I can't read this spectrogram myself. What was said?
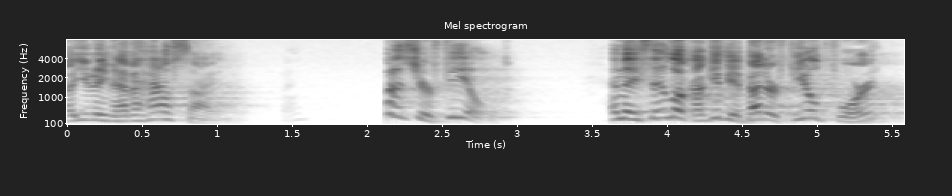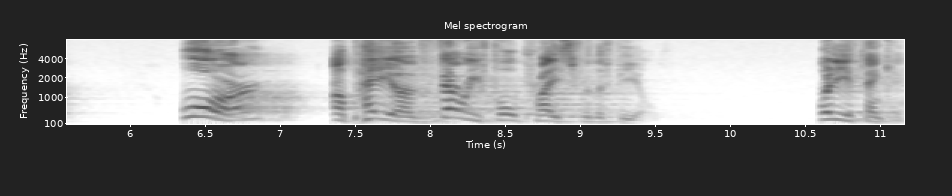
uh, you don't even have a house on it, but it's your field. And they say, Look, I'll give you a better field for it, or I'll pay a very full price for the field. What are you thinking?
